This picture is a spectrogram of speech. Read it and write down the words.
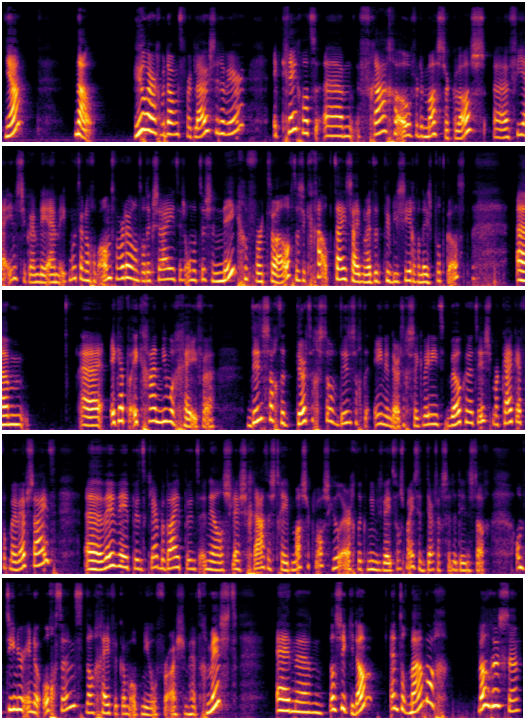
Ja? Nou, heel erg bedankt voor het luisteren weer. Ik kreeg wat ehm, vragen over de masterclass uh, via Instagram DM. Ik moet daar nog op antwoorden, want wat ik zei, het is ondertussen 9 voor 12. Dus ik ga op tijd zijn met het publiceren van deze podcast. Um, uh, ik, heb, ik ga een nieuwe geven. Dinsdag de 30ste of dinsdag de 31ste. Ik weet niet welke het is, maar kijk even op mijn website. Uh, www.clairebabai.nl slash gratis masterclass. Heel erg dat ik nu niet weet. Volgens mij is het 30ste de dinsdag. Om 10 uur in de ochtend. Dan geef ik hem opnieuw voor als je hem hebt gemist. En uh, dan zie ik je dan. En tot maandag. Wel rusten.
